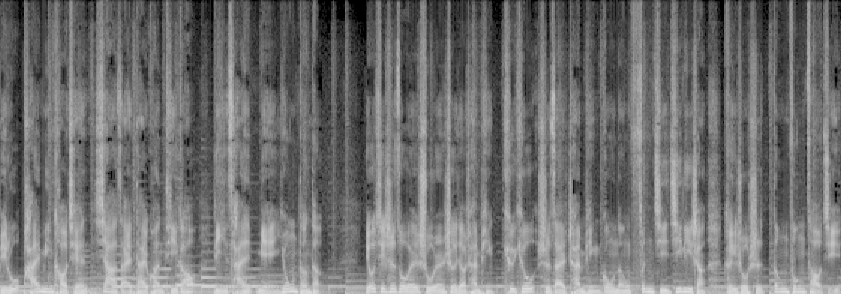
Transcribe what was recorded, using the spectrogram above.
比如排名靠前、下载带宽提高、理财免佣等等。尤其是作为熟人社交产品，QQ 是在产品功能分级激励上可以说是登峰造极，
